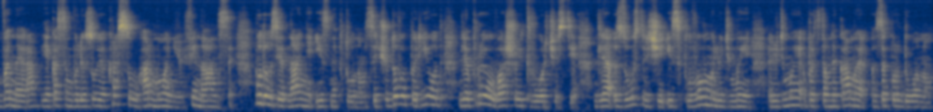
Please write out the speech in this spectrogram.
Венера, яка символізує красу, гармонію, фінанси, буде у з'єднанні із Нептуном. Це чудовий період для прояву вашої творчості, для зустрічі із впливовими людьми, людьми, представниками за кордону.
